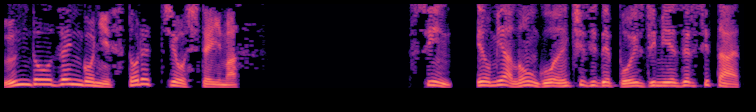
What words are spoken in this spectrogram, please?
運動前後にストレッチをしています。 Sim, eu me alongo antes e depois de me exercitar.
